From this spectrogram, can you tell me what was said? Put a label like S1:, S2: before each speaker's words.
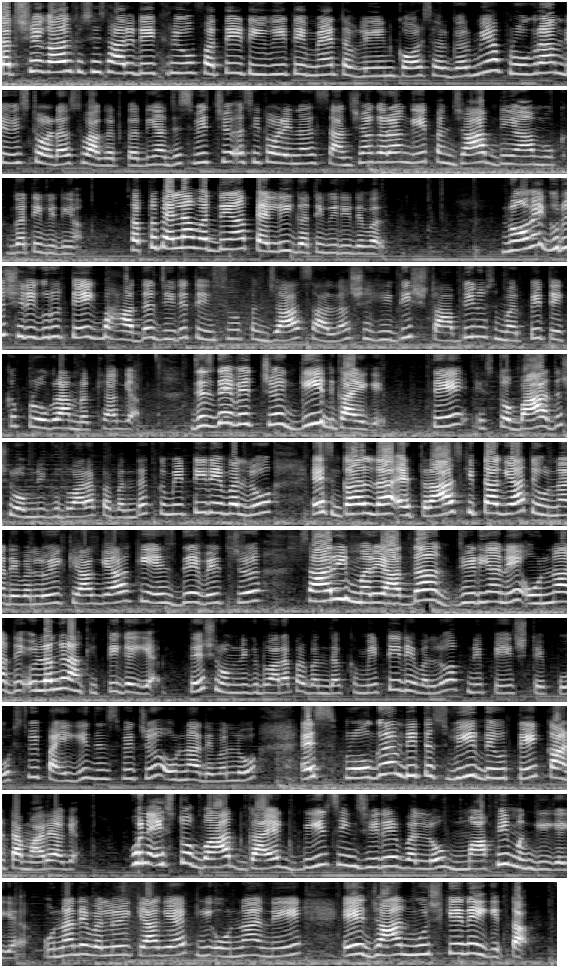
S1: ਸਤਿ ਸ਼੍ਰੀ ਅਕਾਲ, ਤੁਸੀਂ ਸਾਰੇ ਦੇਖ ਰਹੇ ਹੋ ਫਤਿਹ ਟੀਵੀ ਤੇ ਮੈਂ ਤਵਲੀਨ ਕੌਰ ਸਰਗਰਮੀਆਂ ਪ੍ਰੋਗਰਾਮ ਦੇ ਵਿੱਚ ਤੁਹਾਡਾ ਸਵਾਗਤ ਕਰਦੀ ਹਾਂ, ਜਿਸ ਵਿੱਚ ਅਸੀਂ ਤੁਹਾਡੇ ਨਾਲ ਸਾਂਝੀਆਂ ਕਰਾਂਗੇ ਪੰਜਾਬ ਦੀਆਂ ਮੁੱਖ ਗਤੀਵਿਧੀਆਂ। ਸਭ ਤੋਂ ਪਹਿਲਾਂ ਵਧਦੇ ਹਾਂ ਪਹਿਲੀ ਗਤੀਵਿਧੀ ਦੇ ਵੱਲ। ਨੌਵੇਂ ਗੁਰੂ ਸ੍ਰੀ ਗੁਰੂ ਤੇਗ ਬਹਾਦਰ ਜੀ ਦੇ 350 ਸਾਲਾਂ ਸ਼ਹੀਦੀ ਸ਼ਤਾਬਦੀ ਨੂੰ ਸਮਰਪਿਤ ਇੱਕ ਪ੍ਰੋਗਰਾਮ ਰੱਖਿਆ ਗਿਆ, ਜਿਸ ਦੇ ਵਿੱਚ ਗੀਤ ਗਾਏ ਗਏ। ਤੇ ਇਸ ਤੋਂ ਬਾਅਦ ਸ਼੍ਰੋਮਣੀ ਗੁਰਦੁਆਰਾ ਪ੍ਰਬੰਧਕ ਕਮੇਟੀ ਦੇ ਵੱਲੋਂ ਇਸ ਗੱਲ ਦਾ ਇਤਰਾਜ਼ ਕੀਤਾ ਗਿਆ ਤੇ ਉਹਨਾਂ ਦੇ ਵੱਲੋਂ ਇਹ ਕਿਹਾ ਗਿਆ ਕਿ ਇਸ ਦੇ ਵਿੱਚ ਸਾਰੀ ਮਰਿਆਦਾ ਜਿਹੜੀਆਂ ਨੇ ਉਹਨਾਂ ਦੀ ਉਲੰਘਣਾ ਕੀਤੀ ਗਈ ਹੈ ਤੇ ਸ਼੍ਰੋਮਣੀ ਗੁਰਦੁਆਰਾ ਪ੍ਰਬੰਧਕ ਕਮੇਟੀ ਦੇ ਵੱਲੋਂ ਆਪਣੇ ਪੇਜ ਤੇ ਪੋਸਟ ਵੀ ਪਾਈ ਗਈ, ਜਿਸ ਵਿੱਚ ਉਹਨਾਂ ਦੇ ਵੱਲੋਂ ਇਸ ਪ੍ਰੋਗਰਾਮ ਦੀ ਤਸਵੀਰ ਦੇ ਉੱਤੇ ਕਾਂਟਾ ਮਾਰਿਆ ਗਿਆ। ਹੁਣ ਇਸ ਤੋਂ ਬਾਅਦ ਗਾਇਕ ਵੀਰ ਸਿੰਘ ਜੀ ਦੇ ਵੱਲੋਂ ਮਾਫੀ ਮੰਗੀ ਗਈ ਹੈ। ਉਹਨਾਂ ਦੇ ਵੱਲੋਂ ਇਹ ਕਿਹਾ ਗਿਆ ਕਿ ਉਹਨਾਂ ਨੇ ਇਹ ਜਾਣਬੁੱਝ ਕੇ ਨਹੀਂ ਕੀਤਾ।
